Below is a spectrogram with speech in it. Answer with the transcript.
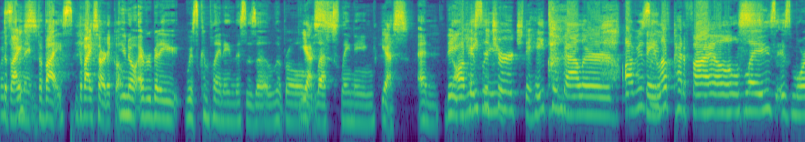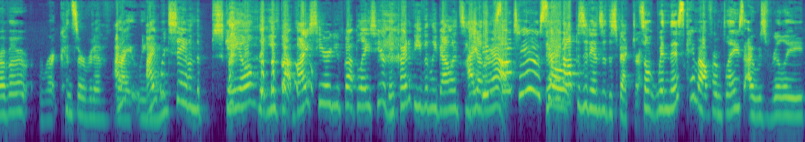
what's the Vice, the, the, Vice, the Vice article. You know, everybody was complaining this is a liberal, yes. left leaning. Yes, and they hate the church. They hate Tim Ballard. obviously, they love pedophiles. Blaze is more of a conservative, right leaning. I, would say on the scale that you've got Vice here and you've got Blaze here, they kind of evenly balance each I other out. So too. So, They're at opposite ends of the spectrum. So when this came out from Blaze, I was really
